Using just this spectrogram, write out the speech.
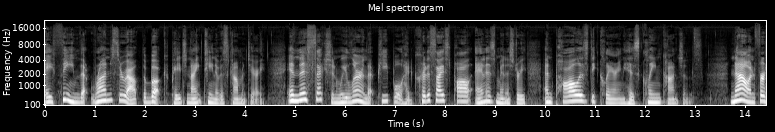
a theme that runs throughout the book, page 19 of his commentary. In this section, we learn that people had criticized Paul and his ministry, and Paul is declaring his clean conscience. Now, in 1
